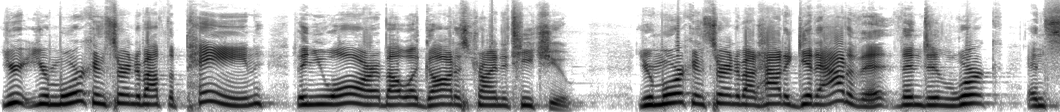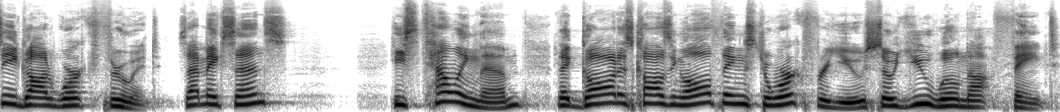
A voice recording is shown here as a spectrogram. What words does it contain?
You're, you're more concerned about the pain than you are about what God is trying to teach you. You're more concerned about how to get out of it than to work and see God work through it. Does that make sense? He's telling them that God is causing all things to work for you so you will not faint.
